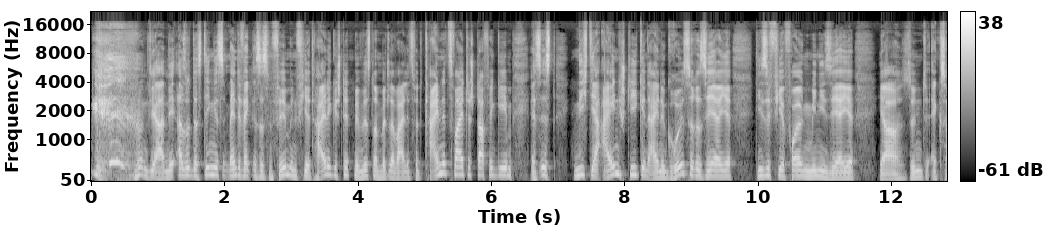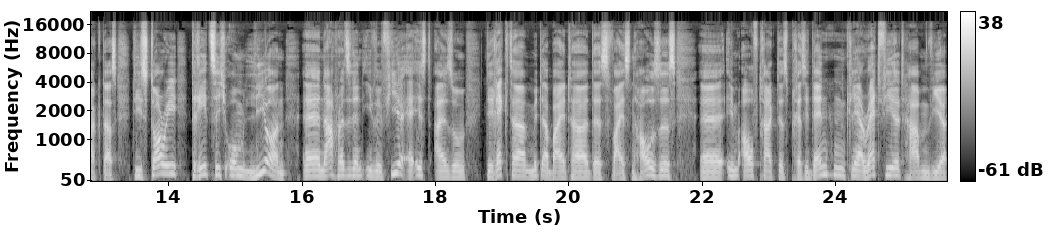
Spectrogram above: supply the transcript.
und ja, nee, also das Ding ist, im Endeffekt ist es ein Film in vier Teile geschnitten. Wir wissen doch mittlerweile, es wird keine zweite Staffel geben. Es ist nicht der Einstieg in eine größere Serie. Diese vier Folgen Miniserie, ja, sind exakt das. Die Story dreht sich um Leon äh, nach Resident Evil 4. Er ist also direkter Mitarbeiter des Weißen Hauses äh, im Auftrag des Präsidenten. Claire Redfield haben wir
